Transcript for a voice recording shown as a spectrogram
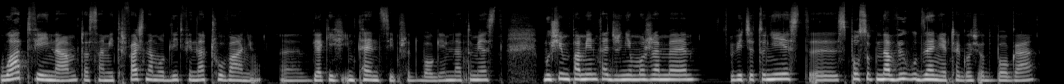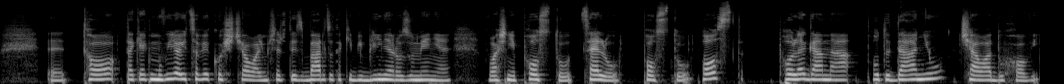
łatwiej nam czasami trwać na modlitwie, na czuwaniu, e, w jakiejś intencji przed Bogiem. Natomiast musimy pamiętać, że nie możemy wiecie, to nie jest y, sposób na wyłudzenie czegoś od Boga. Y, to, tak jak mówili ojcowie Kościoła, i myślę, że to jest bardzo takie biblijne rozumienie właśnie postu, celu postu. Post polega na poddaniu ciała duchowi.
